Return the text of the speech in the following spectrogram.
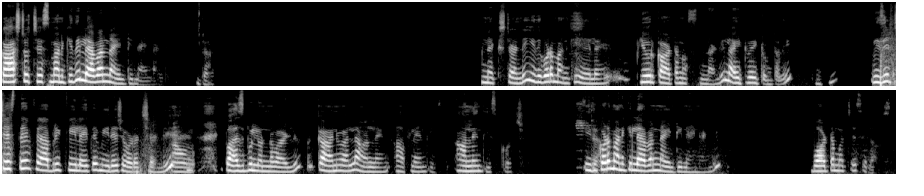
కాస్ట్ వచ్చేసి మనకి ఇది లెవెన్ నైంటీ నైన్ అండి. నెక్స్ట్ అండి ఇది కూడా మనకి ప్యూర్ కాటన్ వస్తుందండి లైట్ వెయిట్ ఉంటుంది. విజిట్ చేస్తే ఫ్యాబ్రిక్ ఫీల్ అయితే మీరే చూడొచ్చండి. పాసిబుల్ ఉన్న వాళ్ళు కాని వాళ్ళు ఆన్లైన్ ఆఫ్లైన్ తీసు ఆన్లైన్ తీసుకోవచ్చు. ఇది. కూడా మనకి లెవెన్ నైంటీ నైన్ అండి. బాటమ్ వచ్చేసి ఇలా వస్తుంది.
